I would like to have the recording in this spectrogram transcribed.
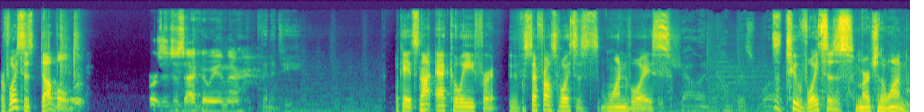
her voice is doubled. Or, or is it just echoey in there? Infinity. Okay, it's not echoey for if Sephiroth's voice is one voice. shall This is two voices merged into one.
